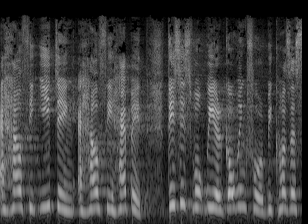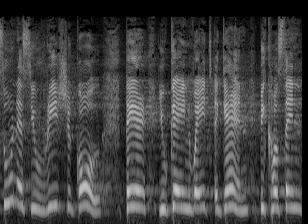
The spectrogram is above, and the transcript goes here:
a healthy eating, a healthy habit. This is what we are going for because as soon as you reach a goal, there you gain weight again because then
